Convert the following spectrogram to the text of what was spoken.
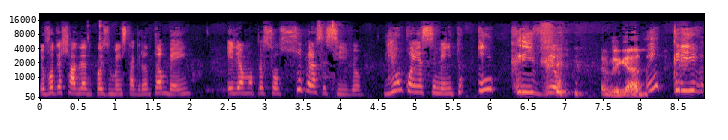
Eu vou deixar depois no meu Instagram também. Ele é uma pessoa super acessível, de um conhecimento incrível. Obrigado. Incrível.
